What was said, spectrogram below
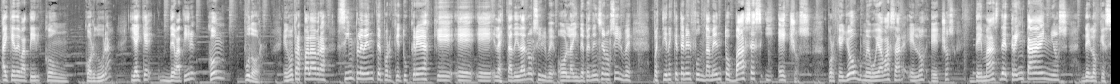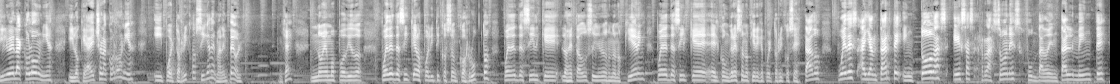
Hay que debatir con cordura y hay que debatir con pudor. En otras palabras, simplemente porque tú creas que eh, eh, la estadidad no sirve o la independencia no sirve, pues tienes que tener fundamentos, bases y hechos. Porque yo me voy a basar en los hechos de más de 30 años de lo que sirve la colonia y lo que ha hecho la colonia y Puerto Rico sigue de mal en peor. ¿Okay? No hemos podido Puedes decir que los políticos son corruptos, puedes decir que los Estados Unidos no nos quieren, puedes decir que el Congreso no quiere que Puerto Rico sea Estado, puedes allantarte en todas esas razones fundamentalmente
